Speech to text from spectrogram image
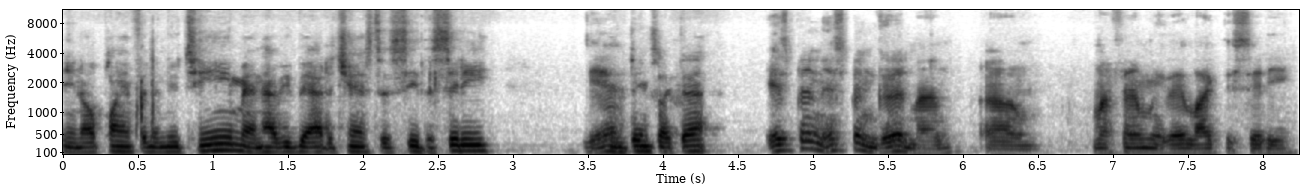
you know, playing for the new team? And have you had a chance to see the city Yeah, and things like that? it's been it's been good, man. Um, my family they like the city.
